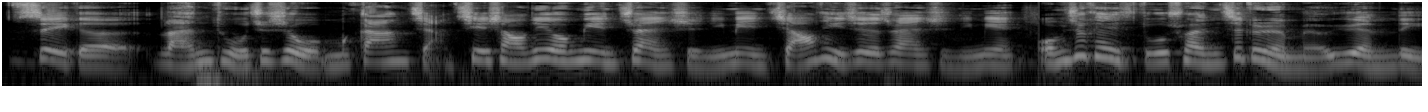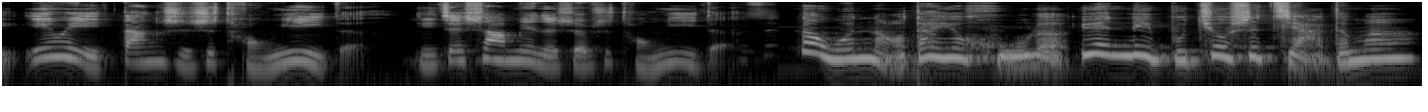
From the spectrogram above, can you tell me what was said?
这个蓝图，就是我们刚刚讲介绍六面钻石里面，脚底这个钻石里面，我们就可以读出来，你这个人有没有愿力，因为你当时是同意的，你在上面的时候是同意的。那我脑袋又糊了，愿力不就是假的吗？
